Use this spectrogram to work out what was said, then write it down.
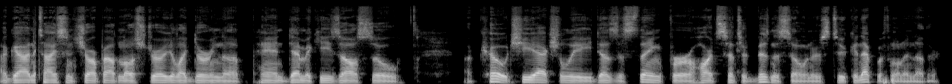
A guy named Tyson Sharp out in Australia, like during the pandemic, he's also a coach. He actually does this thing for heart centered business owners to connect with one another.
